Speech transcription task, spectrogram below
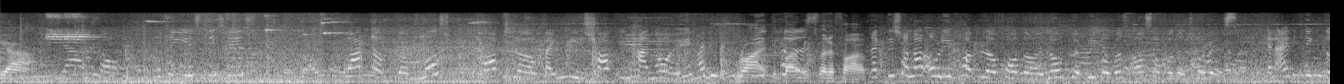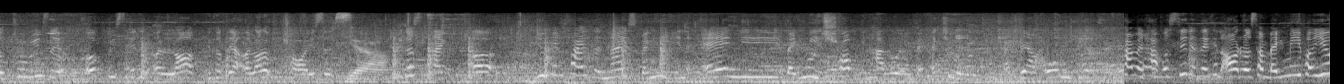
Yeah. Is this is one of the most popular bánh mì shop in Hanoi. Right, the banh mi 25. Like this one not only popular for the local people but also for the tourists. And I think the tourists they appreciate it a lot because there are a lot of choices. Yeah. Because like uh, you can find the nice bánh mì in any bánh mì shop in Hanoi actually. Like all own. Come and have a seat and they can order some bánh mì for you.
